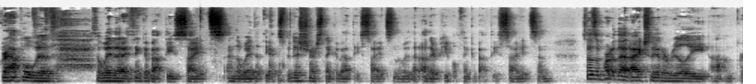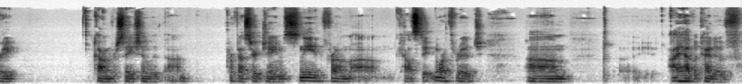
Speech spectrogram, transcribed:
grapple with the way that I think about these sites and the way that the expeditioners think about these sites and the way that other people think about these sites. And so, as a part of that, I actually had a really um, great conversation with um, Professor James Snead from um, Cal State Northridge. Um, I have a kind of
